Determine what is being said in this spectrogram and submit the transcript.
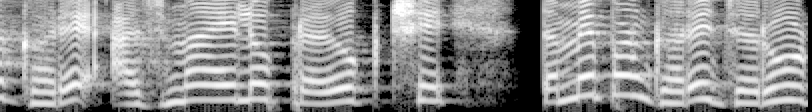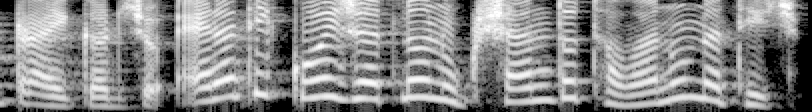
આ ઘરે આજમાયેલો પ્રયોગ છે. તમે પણ ઘરે જરૂર ટ્રાય કરજો. એનાથી કોઈ જાતનું નુકસાન તો થવાનું નથી જ.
